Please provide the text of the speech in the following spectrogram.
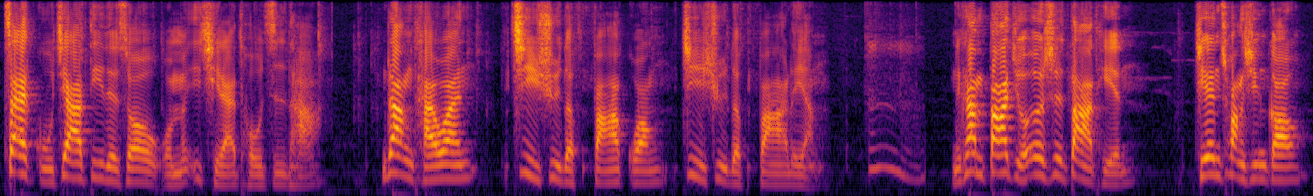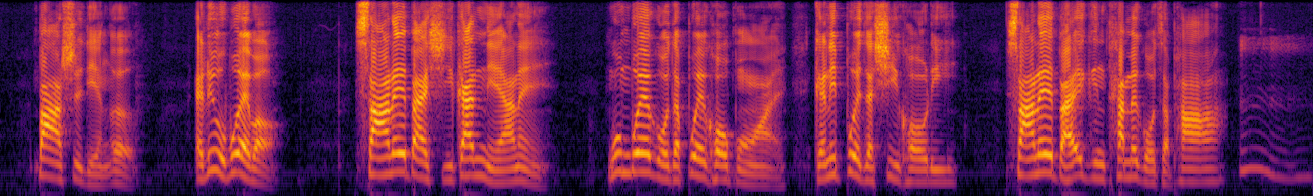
在股价低的时候，我们一起来投资它，让台湾继续的发光，继续的发亮。嗯，你看八九二四大田今天创新高八四点二，哎，你有买不？三礼拜时间尔呢，我买五十八块半，给你八十四块哩。三礼拜已经探了五十趴，嗯，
